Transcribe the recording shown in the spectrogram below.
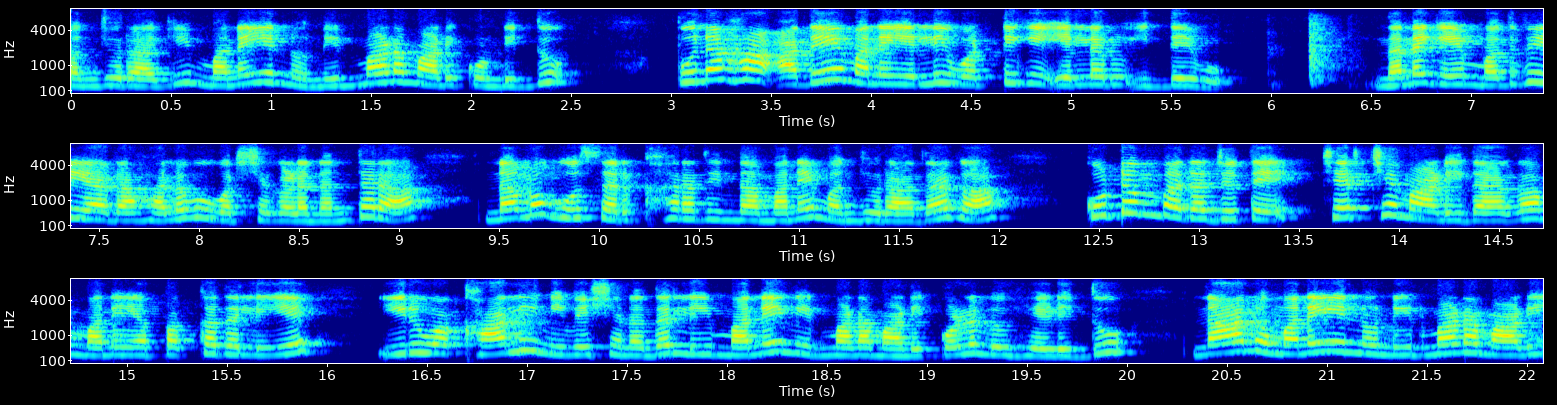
ಮಂಜೂರಾಗಿ ಮನೆಯನ್ನು ನಿರ್ಮಾಣ ಮಾಡಿಕೊಂಡಿದ್ದು, ಪುನಃ ಅದೇ ಮನೆಯಲ್ಲಿ ಒಟ್ಟಿಗೆ ಎಲ್ಲರೂ ಇದ್ದೆವು. ನನಗೆ ಮದುವೆಯಾದ ಹಲವು ವರ್ಷಗಳ ನಂತರ ನಮಗೂ ಸರ್ಕಾರದಿಂದ ಮನೆ ಮಂಜೂರಾದಾಗ ಕುಟುಂಬದ ಜೊತೆ ಚರ್ಚೆ ಮಾಡಿದಾಗ ಮನೆಯ ಪಕ್ಕದಲ್ಲಿಯೇ ಇರುವ ಖಾಲಿ ನಿವೇಶನದಲ್ಲಿ ಮನೆ ನಿರ್ಮಾಣ ಮಾಡಿಕೊಳ್ಳಲು ಹೇಳಿದ್ದು, ನಾನು ಮನೆಯನ್ನು ನಿರ್ಮಾಣ ಮಾಡಿ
